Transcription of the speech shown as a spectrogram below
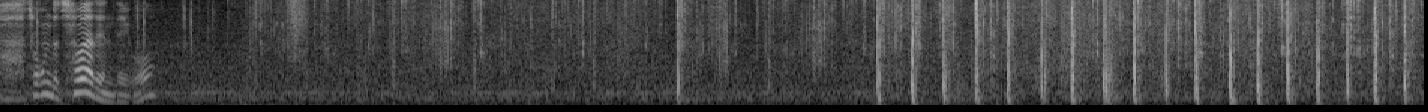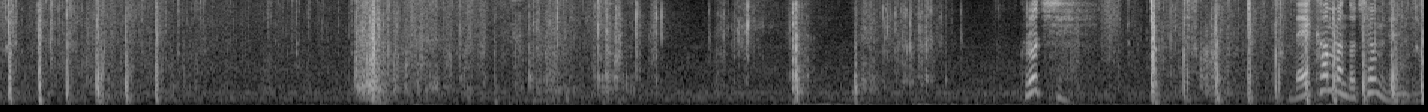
아, 조금 더 채워야 되는데 이거. 그렇지. 네 칸만 더 채우면 되는데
